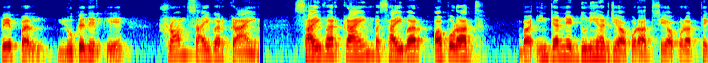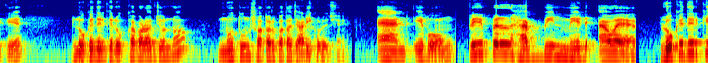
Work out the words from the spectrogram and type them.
পেপল লোকেদেরকে from cyber crime cyber crime বা সাইবার অপরাধ বা ইন্টারনেট দুনিয়ার যে অপরাধ, সেই অপরাধ থেকে লোকেদেরকে রক্ষা করার জন্য নতুন সতর্কতা জারি করেছে। অ্যান্ড এবং people have been made aware লোকেদেরকে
